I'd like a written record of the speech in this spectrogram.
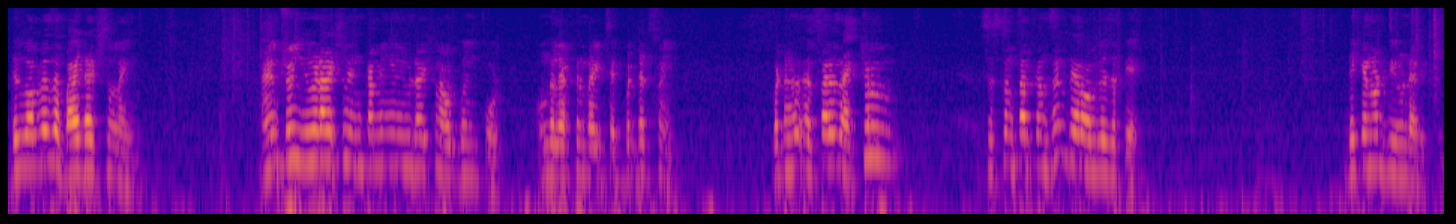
There is always a bidirectional line. I am showing unidirectional incoming and unidirectional outgoing port on the left and right side, but that's fine. But as far as actual systems are concerned, they are always a pair. They cannot be unidirectional.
